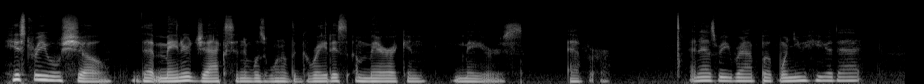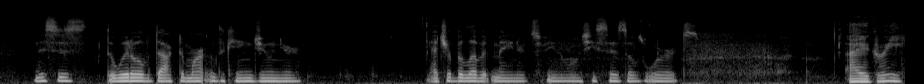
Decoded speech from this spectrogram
History will show that Maynard Jackson was one of the greatest American mayors ever." And as we wrap up, when you hear that, this is the widow of Dr. Martin Luther King Jr. at your beloved Maynard's funeral, and she says those words. I agree.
